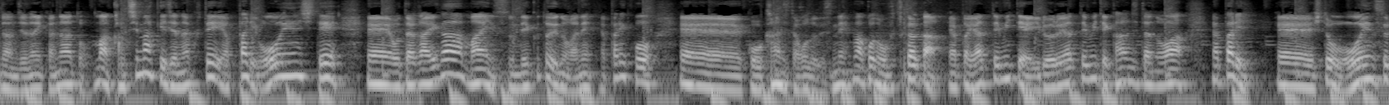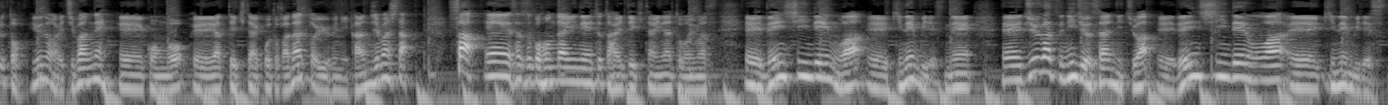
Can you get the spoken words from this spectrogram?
なんじゃないかなと。まあ、勝ち負けじゃなくて、やっぱり応援して、え、お互いが前に進んでいくというのがね、やっぱりこう、えー、こう感じたことですね。まあ、この2日間、やっぱりやってみて、いろいろやってみて感じたのは、やっぱり、えー、人を応援するというのが一番ね、えー、今後、えー、やっていきたいことかなというふうに感じました。さあ、えー、早速本題にね、ちょっと入っていきたいなと思います。えー、電信電話、えー、記念日ですね。えー、10月23日は、えー、電信電話、えー、記念日です。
